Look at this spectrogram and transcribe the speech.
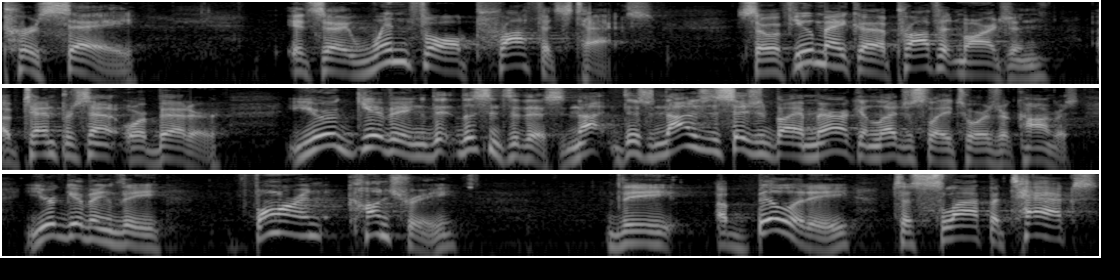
per se, it's a windfall profits tax. So if you make a profit margin of 10% or better, you're giving, listen to this, not, this is not a decision by American legislators or Congress. You're giving the foreign country the ability to slap a tax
